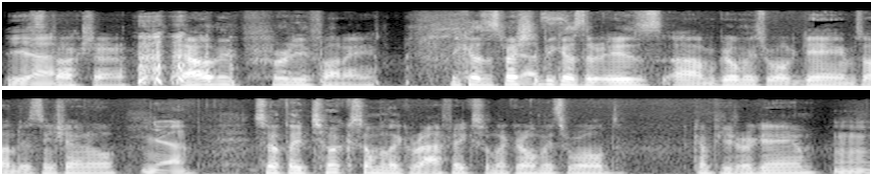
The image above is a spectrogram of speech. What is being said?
yeah, structure. That would be pretty funny. Because especially Yes. because there is um, Girl Meets World games on Disney Channel. yeah, So if they took some of the graphics from the Girl Meets World computer game hmm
